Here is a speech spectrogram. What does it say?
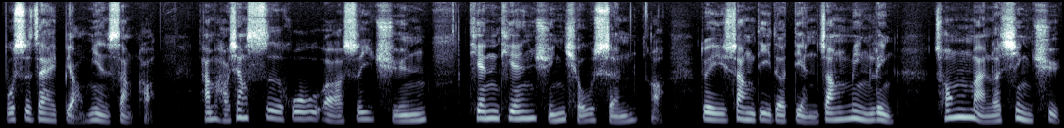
不是在表面上哈，他们好像似乎呃是一群天天寻求神啊，对上帝的典章命令充满了兴趣，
